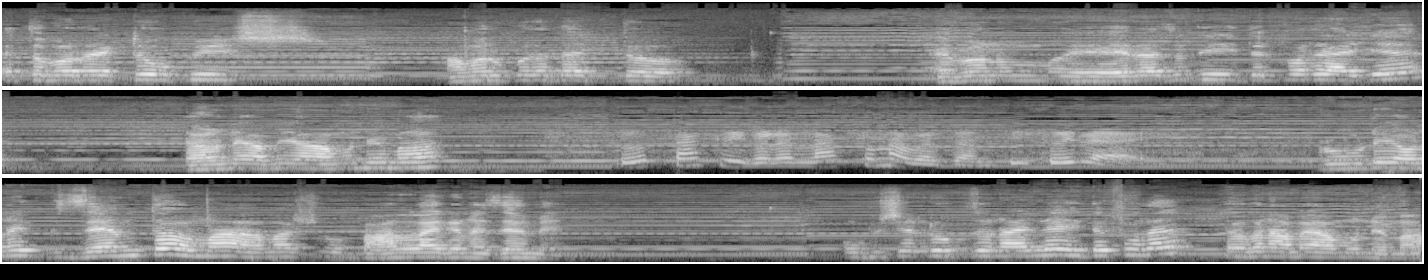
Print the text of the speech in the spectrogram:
এত বড় একটা অফিস, আমার উপরে দায়িত্ব। এবং এরা যদি ঈদের পরে আইয়ে তাহলে আমি আমনে মা। তোর চাকরি করার লাগতো না বাজান তুই চলে রোডে অনেক জ্যাম তো মা আমার সব ভালো লাগে না জ্যামে। অফিসের লোকজন আইলে ঈদের পরে তখন আমি আমনে মা।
